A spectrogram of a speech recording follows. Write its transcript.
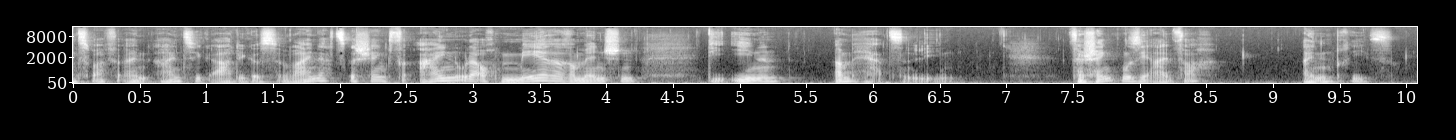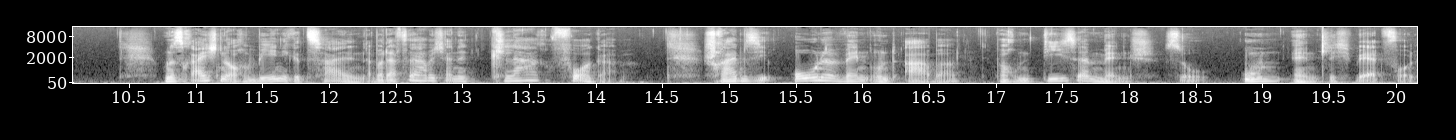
Und zwar für ein einzigartiges Weihnachtsgeschenk für ein oder auch mehrere Menschen, die Ihnen am Herzen liegen. Verschenken Sie einfach einen Brief. Und es reichen auch wenige Zeilen, aber dafür habe ich eine klare Vorgabe. Schreiben Sie ohne Wenn und Aber, warum dieser Mensch so unendlich wertvoll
